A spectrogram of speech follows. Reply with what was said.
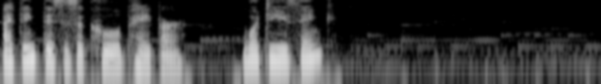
I think this is a cool paper. What do you think?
